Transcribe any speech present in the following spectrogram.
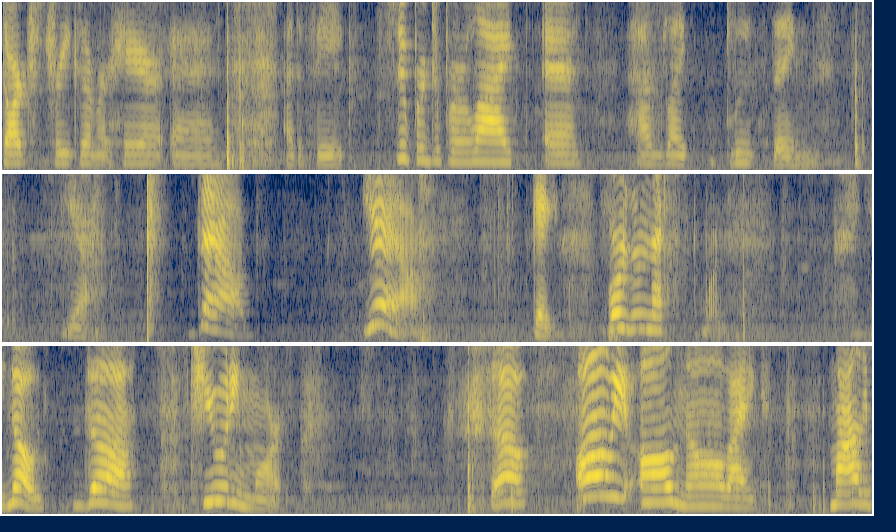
dark streaks of her hair, and at the fake, super duper light and has like blue things. Yeah. Dab! Yeah! Okay, for the next one. You know, the cutie mark. So, all we all know, like, Molly,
